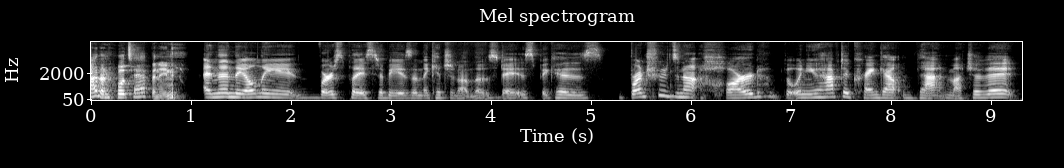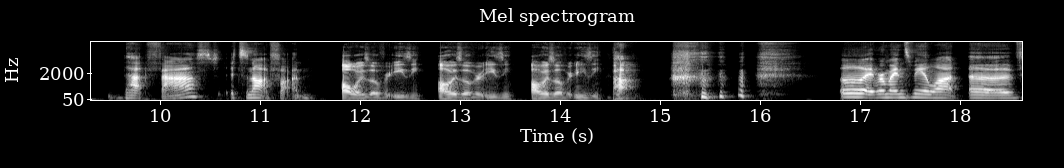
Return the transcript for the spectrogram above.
I don't know what's happening. And then the only worst place to be is in the kitchen on those days because brunch food's not hard, but when you have to crank out that much of it that fast, it's not fun. Always over easy. Always over easy. Always over easy. Pop. oh, it reminds me a lot of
